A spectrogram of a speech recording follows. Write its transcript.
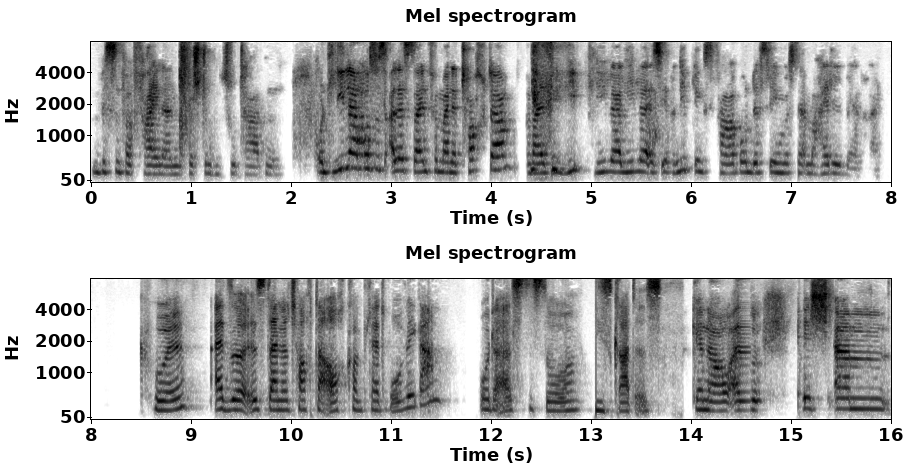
ein bisschen verfeinern mit bestimmten Zutaten. Und lila muss es alles sein für meine Tochter, weil sie liebt lila. Lila ist ihre Lieblingsfarbe und deswegen müssen da immer Heidelbeeren rein. Cool. Also ist deine Tochter auch komplett roh vegan? Oder ist es so, wie es gerade ist? Genau, also ich, ähm,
